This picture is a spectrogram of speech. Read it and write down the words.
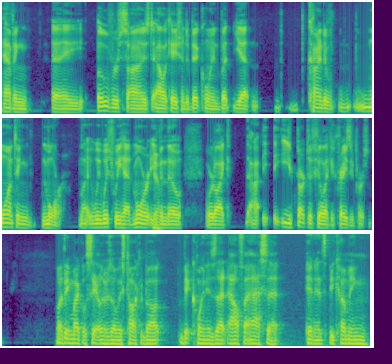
having a oversized allocation to Bitcoin, but yet kind of wanting more. Like we wish we had more, even though we're like you start to feel like a crazy person. Well, I think Michael Saylor has always talked about Bitcoin is that alpha asset and it's becoming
